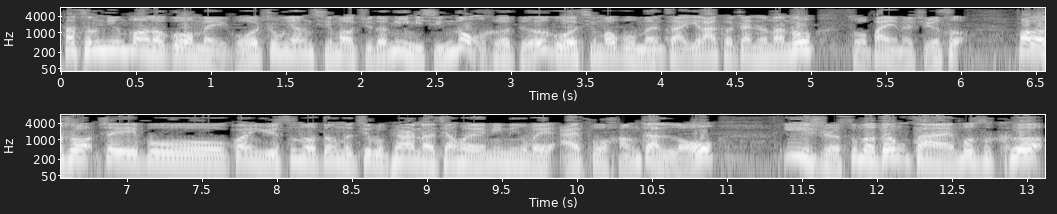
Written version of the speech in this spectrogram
他曾经报道过美国中央情报局的秘密行动和德国情报部门在伊拉克战争当中所扮演的角色。报道说，这一部关于斯诺登的纪录片呢，将会命名为 “F 航站楼”，意指斯诺登在莫斯科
